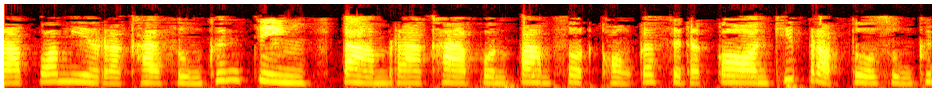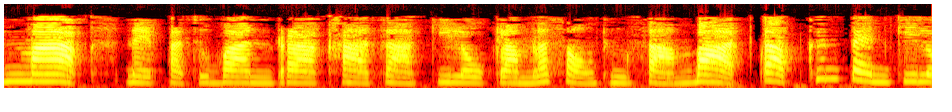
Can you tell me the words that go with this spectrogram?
รับว่ามีราคาสูงขึ้นจริง ตามราคาผลปาล์มสดของเกษตรกรที่ปรับตัวสูงขึ้นมาก ในปัจจุบันราคาจากกิโลกรัมละ 2-3 บาทกลับขึ้นเป็นกิโล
